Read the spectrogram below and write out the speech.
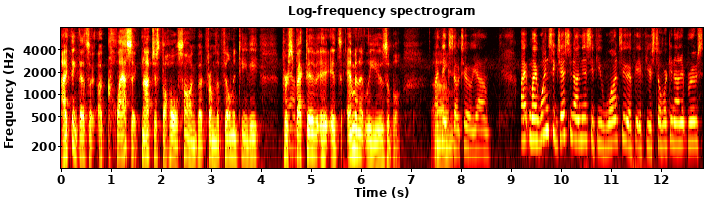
I think that's a, a classic. Not just the whole song, but from the film and TV perspective, yeah. it's eminently usable. I um, think so too. Yeah. I, my one suggestion on this, if you want to, if, if you're still working on it, Bruce,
